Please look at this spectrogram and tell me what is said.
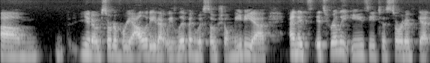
um, you know, sort of reality that we live in with social media, and it's it's really easy to sort of get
